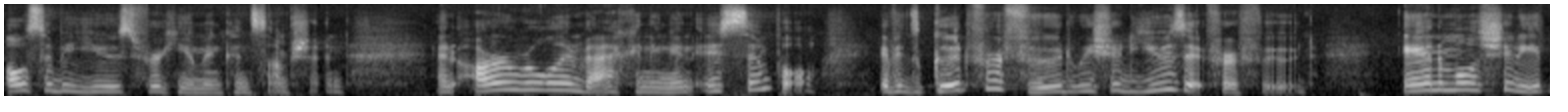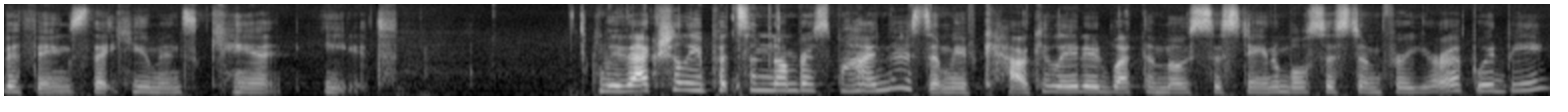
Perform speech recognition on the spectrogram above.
also be used for human consumption. And our rule in Wageningen is simple. If it's good for food, we should use it for food animals should eat the things that humans can't eat. We've actually put some numbers behind this and we've calculated what the most sustainable system for Europe would be.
